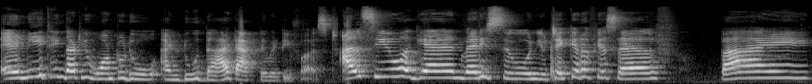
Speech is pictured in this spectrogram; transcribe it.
anything that you want to do and do that activity first. I'll see you again very soon. You take care of yourself. Bye.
